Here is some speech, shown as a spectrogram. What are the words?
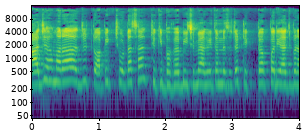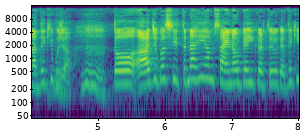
आज हमारा जो टॉपिक छोटा सा क्योंकि भव्या बीच में आ गई तो हमने सोचा टिकटॉक पर ही आज बना दे की पूजा। तो आज बस इतना ही हम साइन आउट यही करते हुए कहते हैं कि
